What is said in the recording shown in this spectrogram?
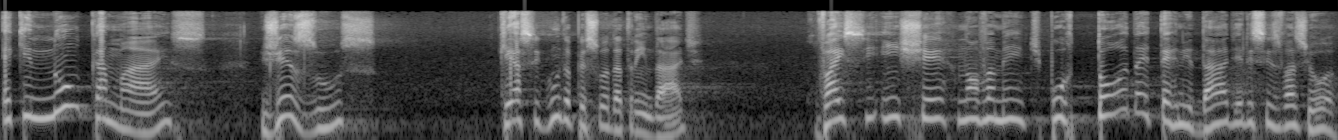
É que nunca mais Jesus, que é a segunda pessoa da Trindade, vai se encher novamente. Por toda a eternidade ele se esvaziou.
